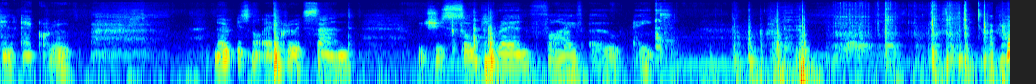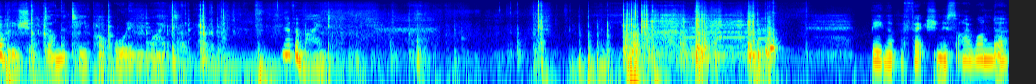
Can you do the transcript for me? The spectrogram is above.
in ecru. No, it's not ecru, it's sand, which is Sulky Rayon 508. I probably should have done the teapot all in white. Never mind. Being a perfectionist, I wonder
